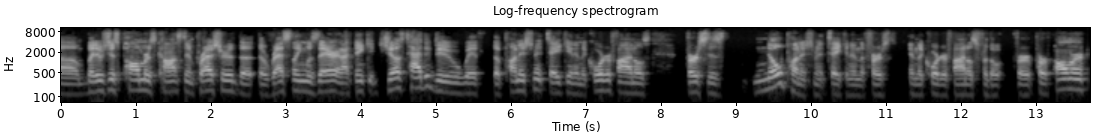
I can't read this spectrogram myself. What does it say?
Um, but it was just Palmer's constant pressure. The the wrestling was there, and I think it just had to do with the punishment taken in the quarterfinals versus no punishment taken in the first in the quarterfinals for the for per Palmer.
